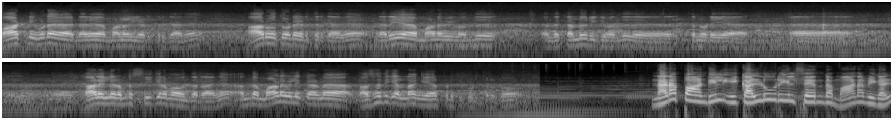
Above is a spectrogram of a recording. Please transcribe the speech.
பாட்னி கூட நிறைய மாணவிகள் எடுத்திருக்காங்க. ஆர்வத்தோடு எடுத்திருக்காங்க. நிறைய மாணவிகள் வந்து அந்த கல்லூரிக்கு வந்து தன்னுடைய காலையில் ரொம்ப சீக்கிரமாக வந்துடுறாங்க. அந்த மாணவிகளுக்கான வசதிகள்லாம் அங்கே ஏற்படுத்தி கொடுத்துருக்கோம். நடப்பாண்டில் இக்கல்லூரியில் சேர்ந்த மாணவிகள்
